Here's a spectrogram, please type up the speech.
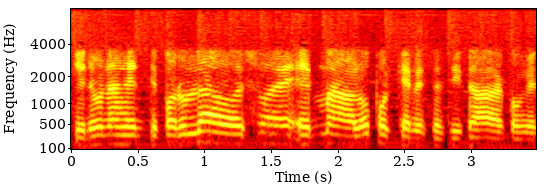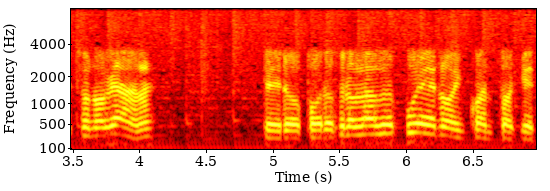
Tiene una gente, por un lado eso es, es malo porque necesita, con eso no gana, pero por otro lado es bueno en cuanto a que,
